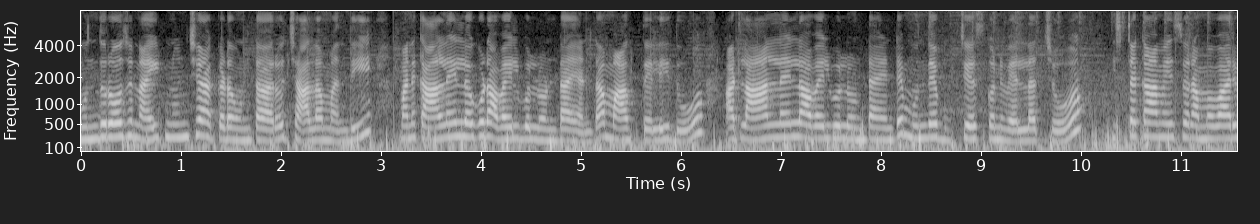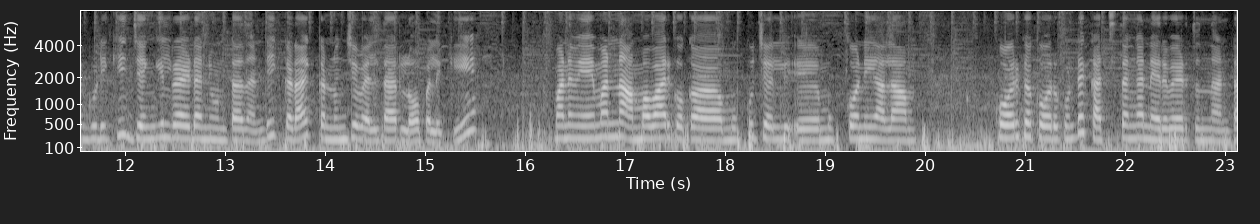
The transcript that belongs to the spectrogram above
ముందు రోజు నైట్ నుంచే అక్కడ ఉంటారు చాలామంది. మనకు ఆన్లైన్లో కూడా అవైలబుల్ ఉంటాయంట మాకు తెలీదు. అట్లా ఆన్లైన్లో అవైలబుల్ ఉంటాయంటే ముందే బుక్ చేసుకొని వెళ్ళచ్చు. ఇష్టకామేశ్వర అమ్మవారి గుడికి జంగిల్ రైడ్ అని ఉంటుందండి ఇక్కడ. ఇక్కడ నుంచి వెళ్తారు లోపలికి. మనం ఏమన్నా అమ్మవారికి ఒక ముక్కు చెల్లి ముక్కొని అలా కోరిక కోరుకుంటే ఖచ్చితంగా నెరవేరుతుందంట.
